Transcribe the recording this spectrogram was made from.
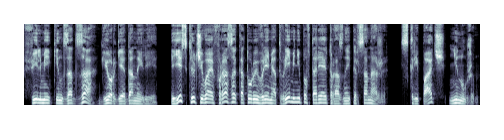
В фильме «Кинзадза» Георгия Данелии есть ключевая фраза, которую время от времени повторяют разные персонажи. «Скрипач не нужен».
